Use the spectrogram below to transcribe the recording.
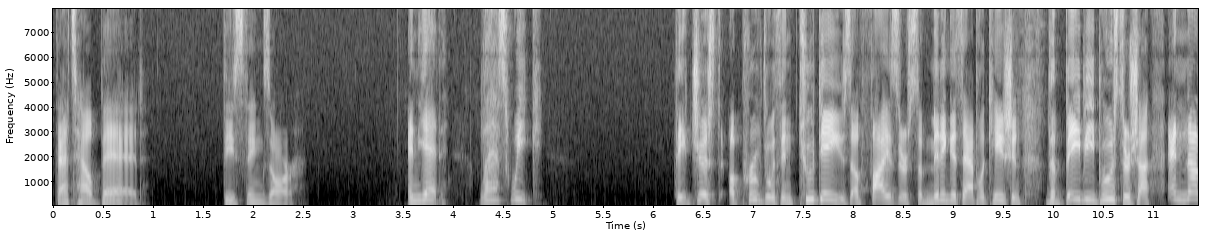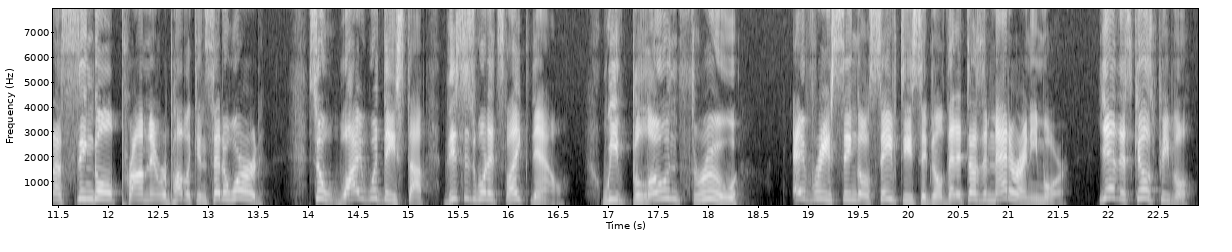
That's how bad these things are. And yet, last week, they just approved within two days of Pfizer submitting its application the baby booster shot, and not a single prominent Republican said a word. So why would they stop? This is what it's like now. We've blown through every single safety signal that it doesn't matter anymore. Yeah, this kills people.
